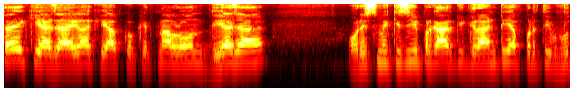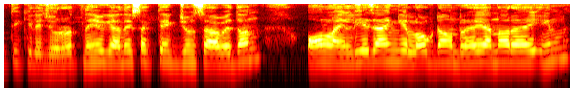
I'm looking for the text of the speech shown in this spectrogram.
तय किया जाएगा कि आपको कितना लोन दिया जाए और इसमें किसी भी प्रकार की गारंटी या प्रतिभूति के लिए ज़रूरत नहीं होगी। यहाँ देख सकते हैं एक जून से आवेदन ऑनलाइन लिए जाएँगे। लॉकडाउन रहे या ना रहे इन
